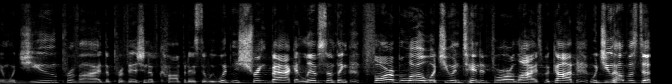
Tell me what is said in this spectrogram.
And would you provide the provision of confidence that we wouldn't shrink back and live something far below what you intended for our lives? But God, would you help us to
